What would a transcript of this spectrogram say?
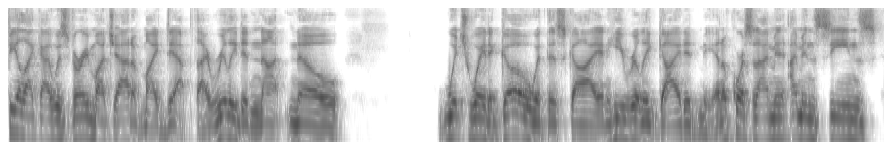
feel like I was very much out of my depth. I really did not know which way to go with this guy, and he really guided me. And of course, I'm in, I'm in scenes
